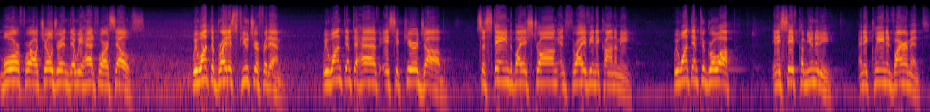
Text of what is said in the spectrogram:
more for our children than we had for ourselves. We want the brightest future for them. We want them to have a secure job, sustained by a strong and thriving economy. We want them to grow up in a safe community and a clean environment.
